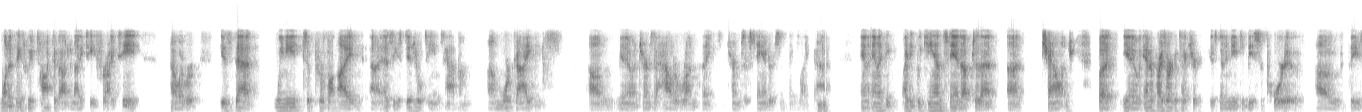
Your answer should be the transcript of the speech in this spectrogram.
one of the things we've talked about in IT for IT, however, is that we need to provide, uh, as these digital teams happen, um, more guidance, um, you know, in terms of how to run things, in terms of standards and things like that. And and I think I think we can stand up to that uh, challenge. But you know, enterprise architecture is going to need to be supportive of these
